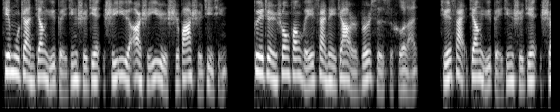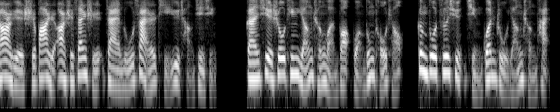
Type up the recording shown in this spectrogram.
揭幕战将于北京时间十一月二十一日十八时进行，对阵双方为塞内加尔 vs 荷兰。决赛将于北京时间十二月十八日二十三时在卢塞尔体育场进行。感谢收听羊城晚报广东头条，更多资讯请关注羊城派。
